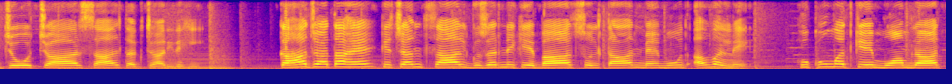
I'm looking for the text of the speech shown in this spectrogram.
जो चार साल तक जारी रही। कहा जाता है कि चंद साल गुजरने के बाद सुल्तान महमूद अव्वल ने हुकूमत के मामलात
